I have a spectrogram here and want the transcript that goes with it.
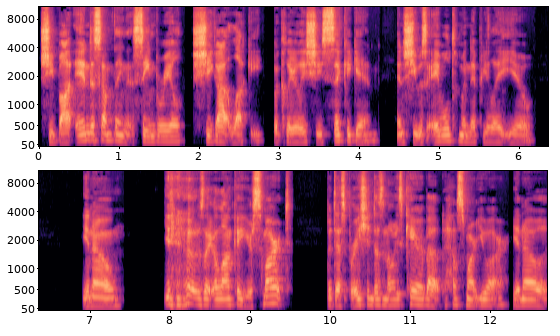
She bought into something that seemed real. She got lucky, but clearly she's sick again, and she was able to manipulate you. You know, you know, it was like Ilonka, you're smart, but desperation doesn't always care about how smart you are. You know,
